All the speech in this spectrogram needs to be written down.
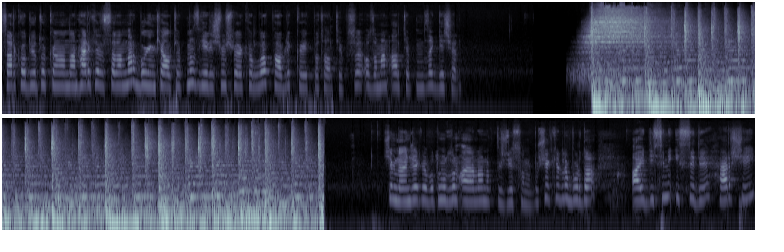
Sarkod YouTube kanalından herkese selamlar. Bugünkü altyapımız gelişmiş ve akıllı public kayıt bot altyapısı. O zaman altyapımıza geçelim. Şimdi öncelikle botumuzun ayarlar noktacı sonu bu şekilde burada ID'sini istediği her şeyi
